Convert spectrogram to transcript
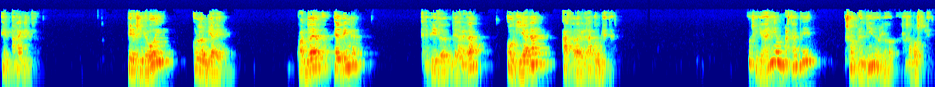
el paráclito. Pero si me voy, os lo enviaré. Cuando él, venga, el Espíritu de la verdad, os guiará hasta la verdad completa. O se quedarían bastante sorprendidos los, apóstoles.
